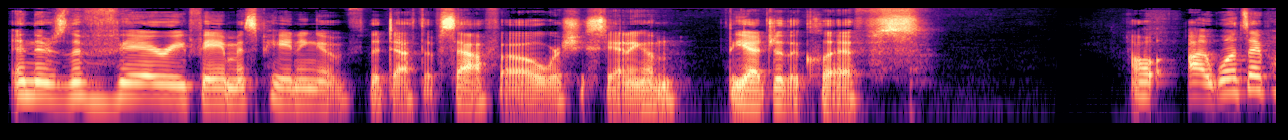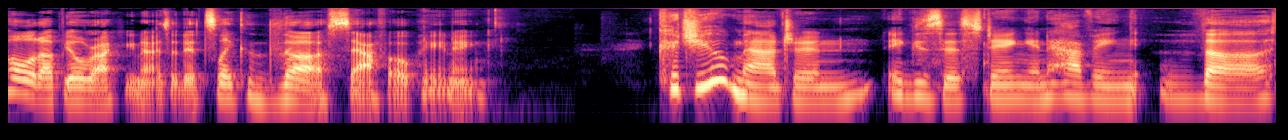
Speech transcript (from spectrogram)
and there's the very famous painting of the death of Sappho where she's standing on the edge of the cliffs. I'll, I, once I pull it up, you'll recognize it. It's like the Sappho painting. Could you imagine existing and having the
